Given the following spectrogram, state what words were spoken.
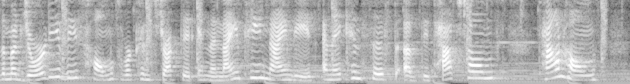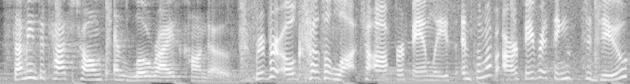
The majority of these homes were constructed in the 1990s and they consist of detached homes, townhomes, semi-detached homes, and low-rise condos. River Oaks has a lot to offer families, and some of our favorite things to do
